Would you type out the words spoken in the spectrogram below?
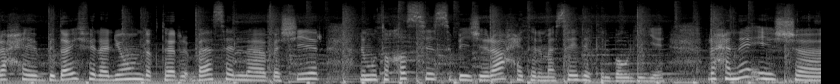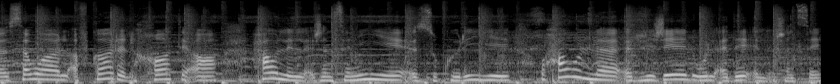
رحب بضيفي لليوم دكتور باسل بشير المتخصص بجراحة المسالك البولية. رح نناقش سوا الأفكار الخاطئة حول الجنسانية الذكورية وحول الرجال والأداء الجنسي.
